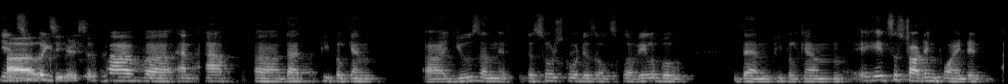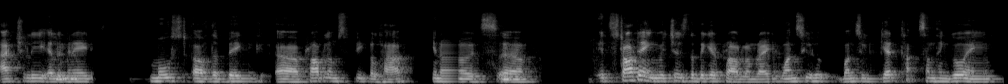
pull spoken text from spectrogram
yeah, uh, let's see here. So have uh, an app uh, that people can uh, use, and if the source code is also available, then people can. It's a starting point. It actually mm-hmm. eliminates mm-hmm. most of the big uh, problems people have. You know, it's uh, mm-hmm. it's starting, which is the bigger problem, right? Once you once you get something going,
